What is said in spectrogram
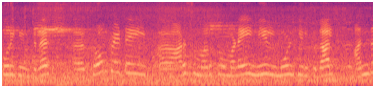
கூறுகின்றனர். குரோம்பேட்டை அரசு மருத்துவமனை நீரில் மூழ்கியிருப்பதால் அந்த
